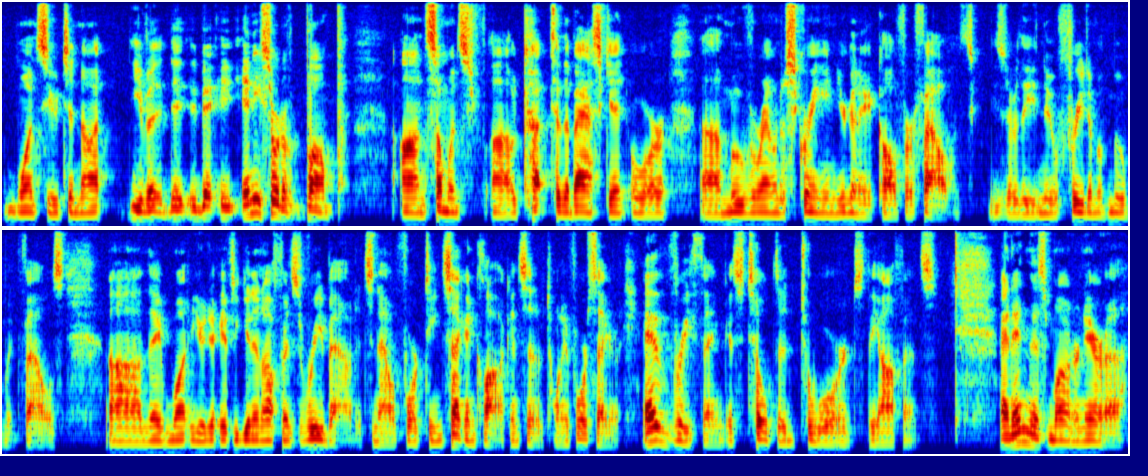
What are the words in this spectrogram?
wants you to not even any sort of bump on someone's uh, cut to the basket or uh, move around a screen, you're going to get called for a foul. It's, these are the new freedom of movement fouls. Uh, they want you to, if you get an offensive rebound, it's now 14 second clock instead of 24 second. Everything is tilted towards the offense. And in this modern era,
